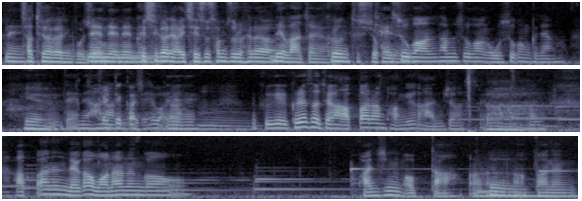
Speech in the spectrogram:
네. 자퇴하라는 거죠. 네네네네. 그 시간에 아예 재수 삼수를 해라. 네 맞아요. 그런 뜻이죠. 재수건, 삼수건, 오수건 그냥 예. 될 때까지 해봐라. 네. 음. 그게 그래서 제가 아빠랑 관계가 안 좋았어요. 아. 아빠는, 아빠는 내가 원하는 거 관심 없다. 어, 음. 아빠는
